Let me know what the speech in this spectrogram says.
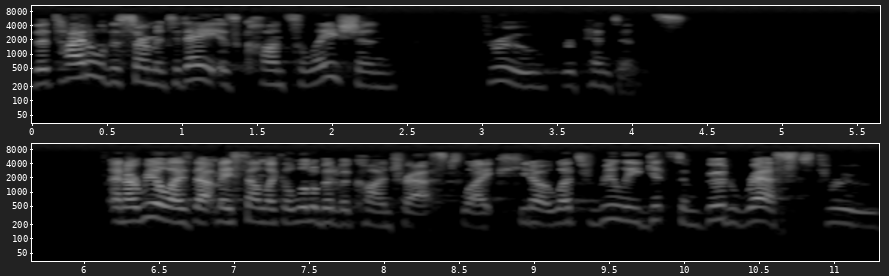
the title of the sermon today is Consolation Through Repentance. And I realize that may sound like a little bit of a contrast, like, you know, let's really get some good rest through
